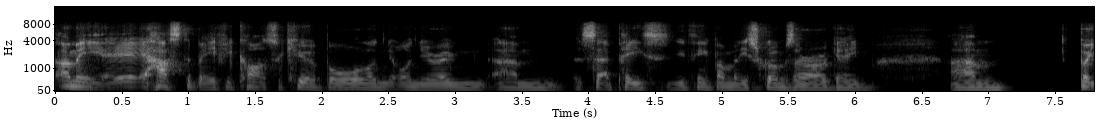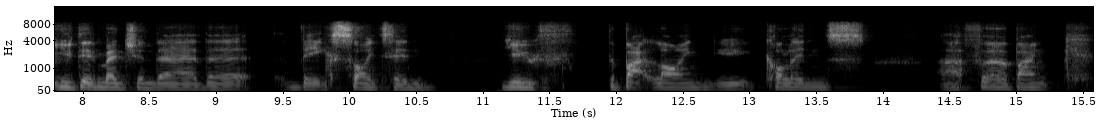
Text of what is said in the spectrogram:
I mean, it has to be if you can't secure a ball on on your own um, set piece. You think how many scrums there are a game. Um, but you did mention there the the exciting youth, the back line, you, Collins, uh, Furbank.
